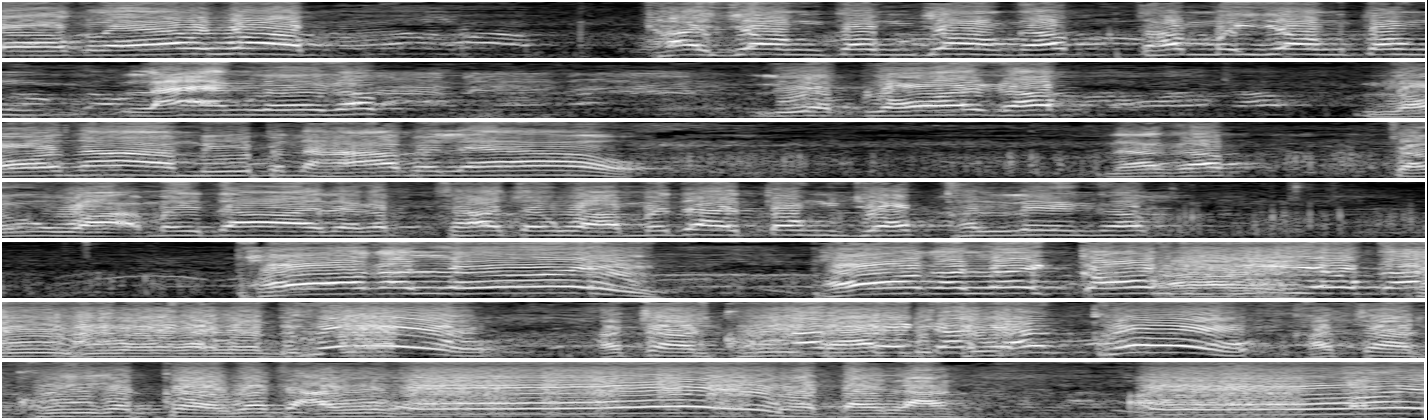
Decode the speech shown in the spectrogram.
บอกแล้วว่าถ้าย่องต้องย่องครับถ้าไม่ย่องต้องแรงเลยครับ เรียบร้อยครับล้อหน้ามีปัญหาไปแล้วนะครับ จังหวะไม่ได้นะครับ ถ้าจังหวะไม่ได้ต้องยกคันเร่งครับ พอกันเลย พอกันเลยกองอยู่ที่เดียวกันคู่เดียวกันเลยพี่เจี๊ยบเขาจอดคุยกันอัดพี่ด้วยกันเจี๊ยบทั้งคู่เขาจอดคุยกันก่อนว่าจะเอายังไงโอ้ยก่อนไปหลัง โอ้ย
